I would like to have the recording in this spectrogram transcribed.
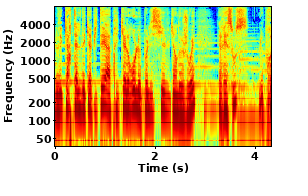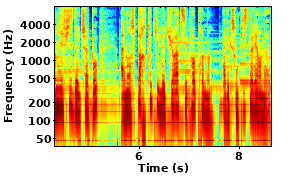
Le cartel décapité a appris quel rôle le policier vient de jouer, et Ressus, le premier fils d'El Chapo, annonce partout qu'il le tuera de ses propres mains, avec son pistolet en or.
